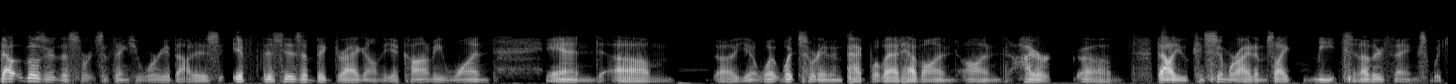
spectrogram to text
those are the sorts of things you worry about. Is if this is a big drag on the economy, one, and um, you know what what sort of impact will that have on higher um, value consumer items like meats and other things, which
